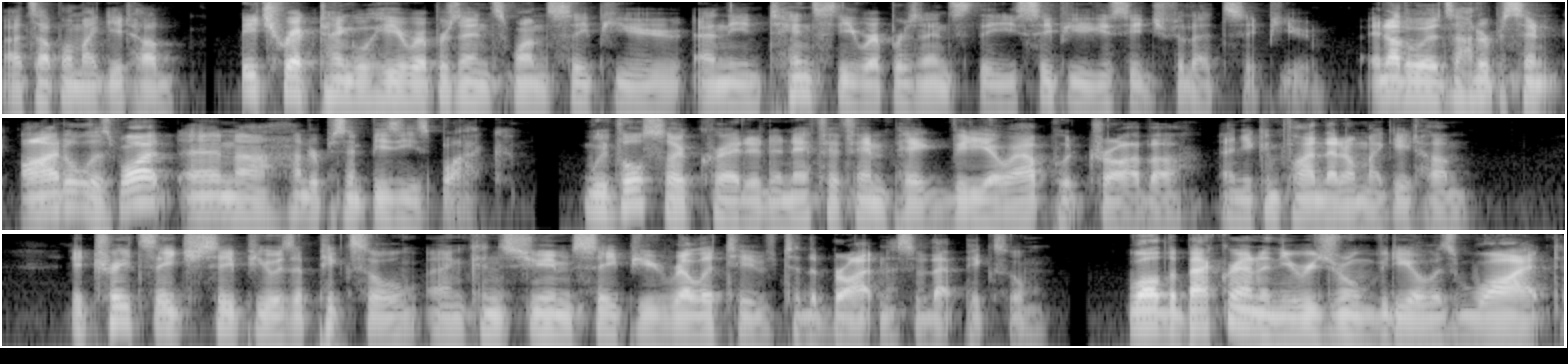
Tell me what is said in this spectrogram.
Uh, it's up on my GitHub. Each rectangle here represents one CPU, and the intensity represents the CPU usage for that CPU. In other words, 100% idle is white and 100% busy is black. We've also created an FFmpeg video output driver, and you can find that on my GitHub. It treats each CPU as a pixel and consumes CPU relative to the brightness of that pixel. While the background in the original video is white,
